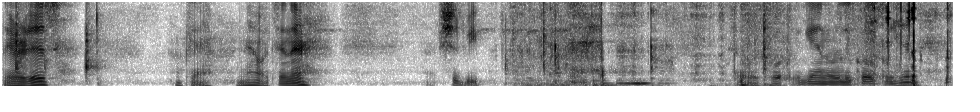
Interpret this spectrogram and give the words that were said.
There it is. Okay, now it's in there. That should be so let's look again really closely here.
